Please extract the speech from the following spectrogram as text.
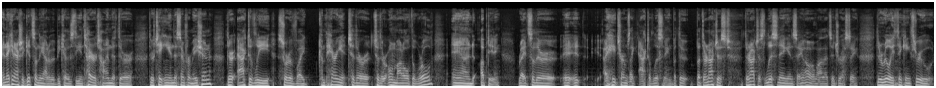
and they can actually get something out of it because the entire time that they're they're taking in this information they're actively sort of like comparing it to their to their own model of the world and updating right so they're it, it I hate terms like active listening, but they but they're not just they're not just listening and saying, "Oh, wow, that's interesting." They're really thinking through,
